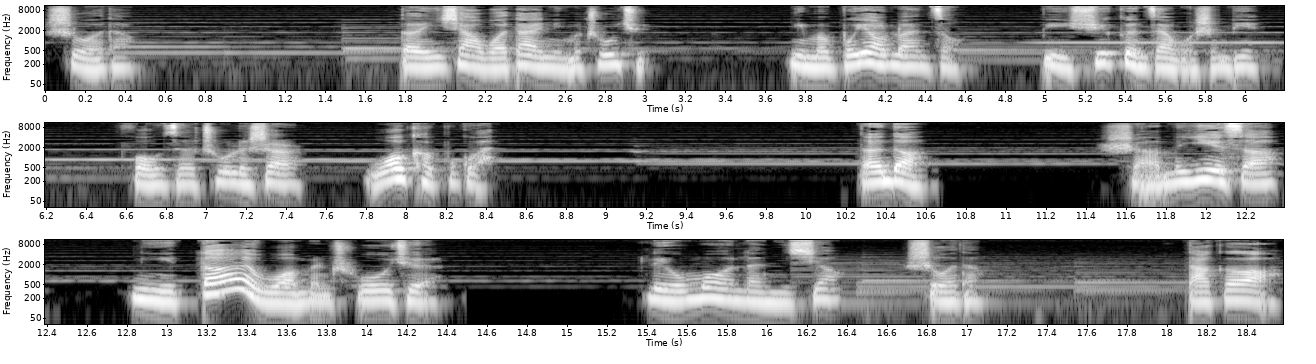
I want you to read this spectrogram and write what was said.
说道。等一下，我带你们出去，你们不要乱走，必须跟在我身边，否则出了事儿我可不管。等等，什么意思？你带我们出去？刘默冷笑说道：“大哥，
